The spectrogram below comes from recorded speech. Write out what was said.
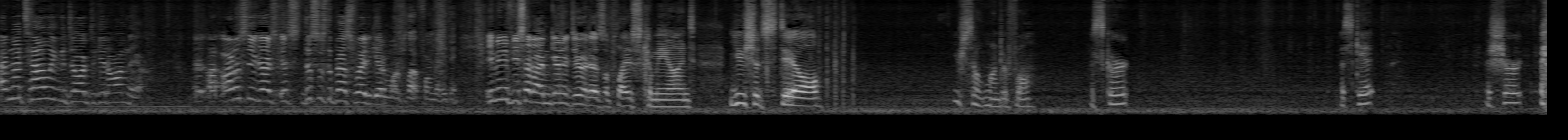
I, am not telling the dog to get on there. Uh, honestly, you guys, it's this is the best way to get him on a platform. Anything, even if you said I'm going to do it as a place command, you should still. You're so wonderful. A skirt, a skit, a shirt.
